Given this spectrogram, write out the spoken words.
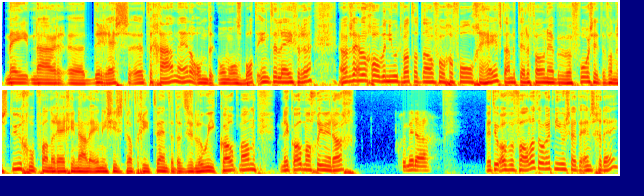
mee naar eh, de rest eh, te gaan. Hè, om, de- om ons bod in te leveren. En we zijn wel gewoon benieuwd wat dat nou voor gevolgen heeft. Aan de telefoon hebben we voorzitter van de stuurgroep van de regionale energiestrategie Twente. Dat is Louis Koopman. Meneer Koopman, goedemiddag. Goedemiddag. Werd u overvallen door het nieuws uit Enschede?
